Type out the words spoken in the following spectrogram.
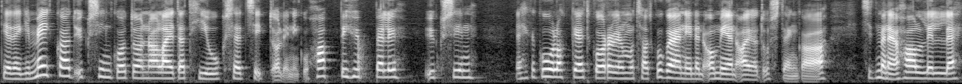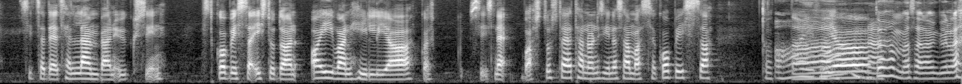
tietenkin meikkaat yksin kotona, laitat hiukset, sitten oli niinku happihyppely yksin, ehkä kuulokkeet korvin, mutta sä oot koko ajan niiden omien ajatusten kanssa. Sitten menee hallille, sitten sä teet sen lämpän yksin. Sitten kopissa istutaan aivan hiljaa, koska siis ne vastustajathan on siinä samassa kopissa. Aivan. Joo. Tuohon mä sanon kyllä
